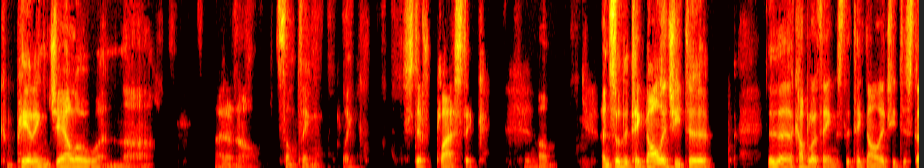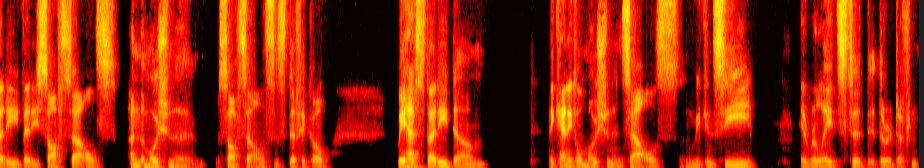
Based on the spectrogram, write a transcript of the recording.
comparing Jello and uh, I don't know something like stiff plastic. Mm. Um, and so the technology to a couple of things the technology to study very soft cells and the motion of soft cells is difficult we have studied um, mechanical motion in cells. And we can see it relates to there are different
